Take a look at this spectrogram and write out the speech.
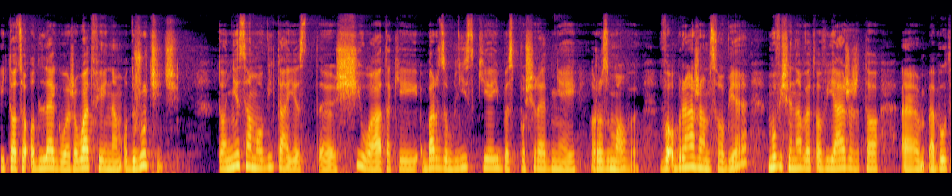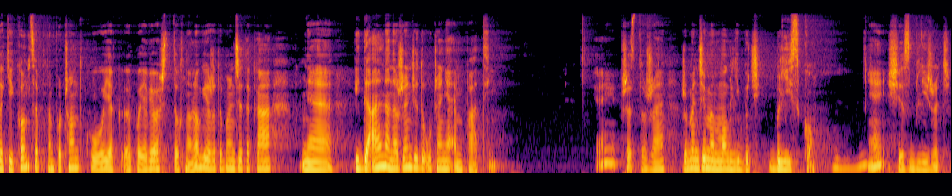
i to, co odległe, że łatwiej nam odrzucić, to niesamowita jest e, siła takiej bardzo bliskiej, bezpośredniej rozmowy. Wyobrażam sobie, mówi się nawet o VR, że to e, był taki koncept na początku, jak pojawiała się technologia, że to będzie taka e, idealne narzędzie do uczenia empatii. Przez to, że, że będziemy mogli być blisko nie? i się zbliżyć.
